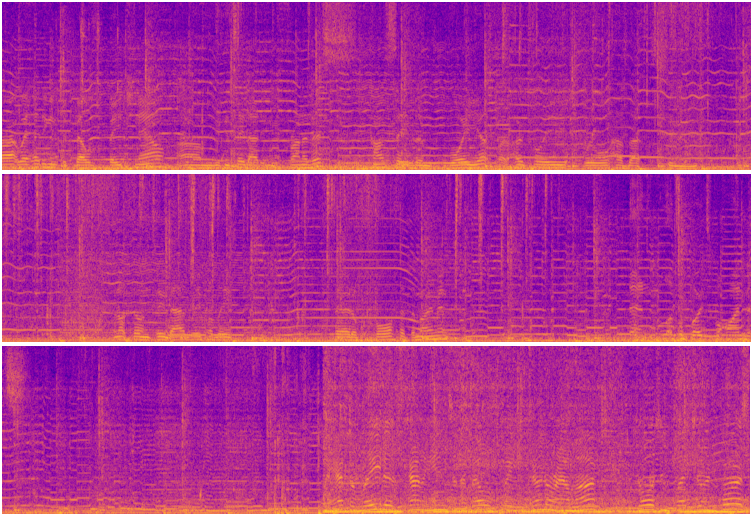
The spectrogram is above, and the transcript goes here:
Alright, we're heading into Bells Beach now. Um, you can see that in front of us. Can't see the buoy yet, but hopefully we will have that soon. We're not doing too badly, probably third or fourth at the moment. And lots of boats behind us. We had the leaders coming into the Bells Beach turnaround mark. George and Fletcher in first,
